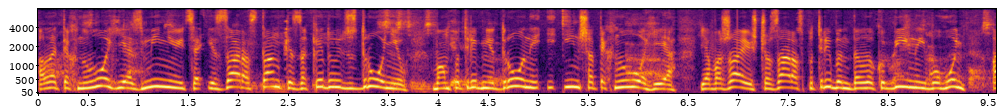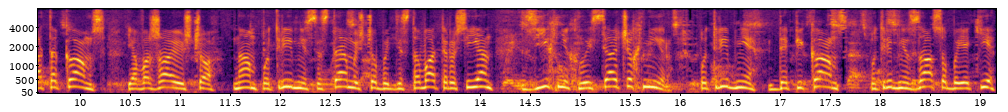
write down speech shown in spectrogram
але технологія змінюється, і зараз танки закидують з дронів. Вам потрібні дрони і інша технологія. Я вважаю, що зараз потрібен далекобійний вогонь Атакамс. Я вважаю, що нам потрібні системи, щоб діставати росіян з їхніх лисячих нір. Потрібні депікамс, потрібні засоби, які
